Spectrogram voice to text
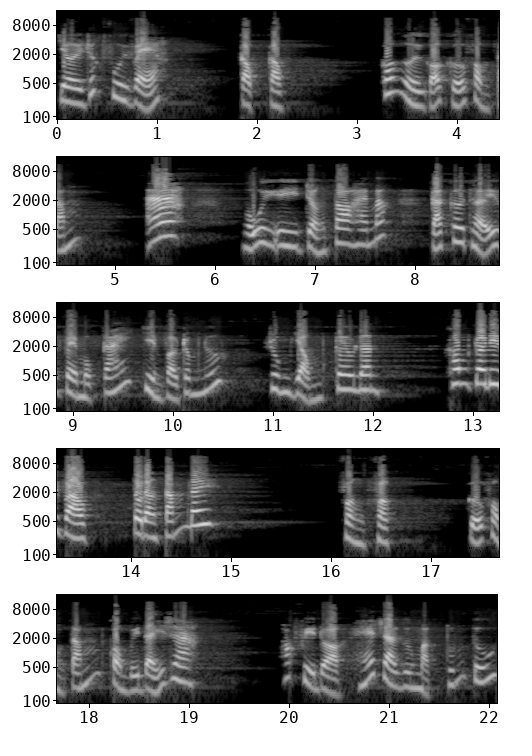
chơi rất vui vẻ. Cọc cọc, có người gõ cửa phòng tắm. a ngũ y y trợn to hai mắt, cả cơ thể về một cái chìm vào trong nước, rung giọng kêu lên. Không cho đi vào, tôi đang tắm đấy. Phần phật, cửa phòng tắm còn bị đẩy ra. Hoắc phi đoạt hé ra gương mặt tuấn tú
